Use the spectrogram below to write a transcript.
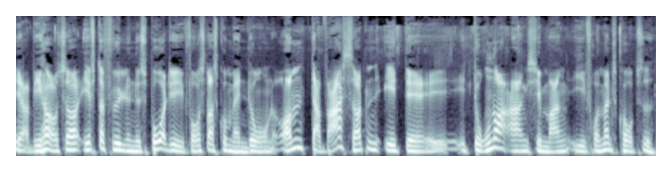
Ja, vi har jo så efterfølgende spurgt i Forsvarskommandoen, om der var sådan et, øh, et donorarrangement i Frømandskorpset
